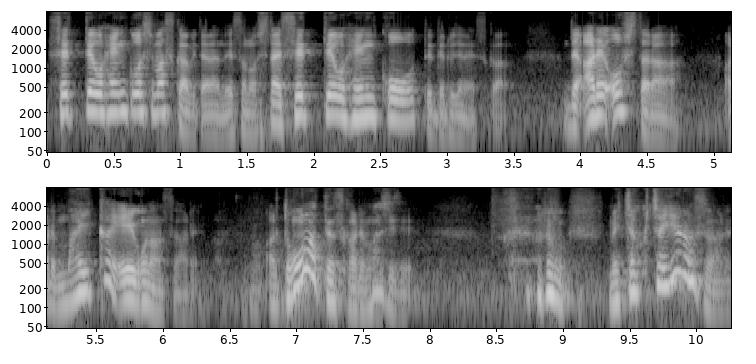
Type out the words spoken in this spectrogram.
設定を変更しますかみたいなんでその下に設定を変更って出るじゃないですか。であれ押したらあれ毎回英語なんですよあれあれどうなってんですかあれマジで。めちゃくちゃ嫌なんですよあれ。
